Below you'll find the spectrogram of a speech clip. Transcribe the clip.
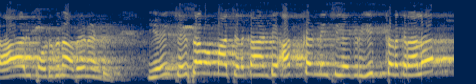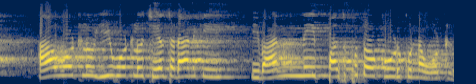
దారి పొడుగున అవేనండి. ఏం చేసావమ్మా చిలక అంటే అక్కడి నుంచి ఎగిరి ఇక్కడికి రాలే? ఆ ఓట్లు ఈ ఓట్లు చీల్చడానికి ఇవన్నీ పసుపుతో కూడుకున్న ఓట్లు.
